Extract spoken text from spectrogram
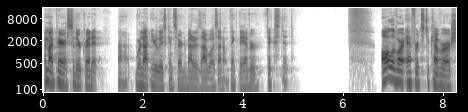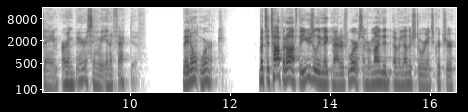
And my parents, to their credit, uh, were not nearly as concerned about it as I was. I don't think they ever fixed it. All of our efforts to cover our shame are embarrassingly ineffective. They don't work. But to top it off, they usually make matters worse. I'm reminded of another story in Scripture,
